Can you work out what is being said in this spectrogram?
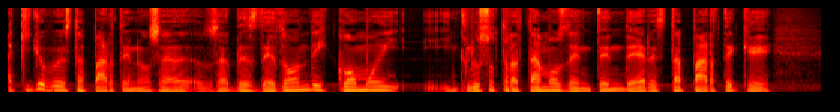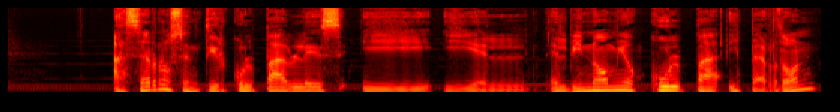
Aquí yo veo esta parte, ¿no? O sea, o sea desde dónde y cómo incluso tratamos de entender esta parte que hacernos sentir culpables y, el, binomio culpa y perdón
